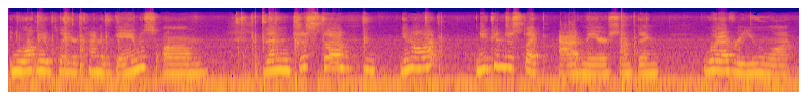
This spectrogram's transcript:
and you want me to play your kind of games, um, then just, uh, you know what? You can just like add me or something, whatever you want.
